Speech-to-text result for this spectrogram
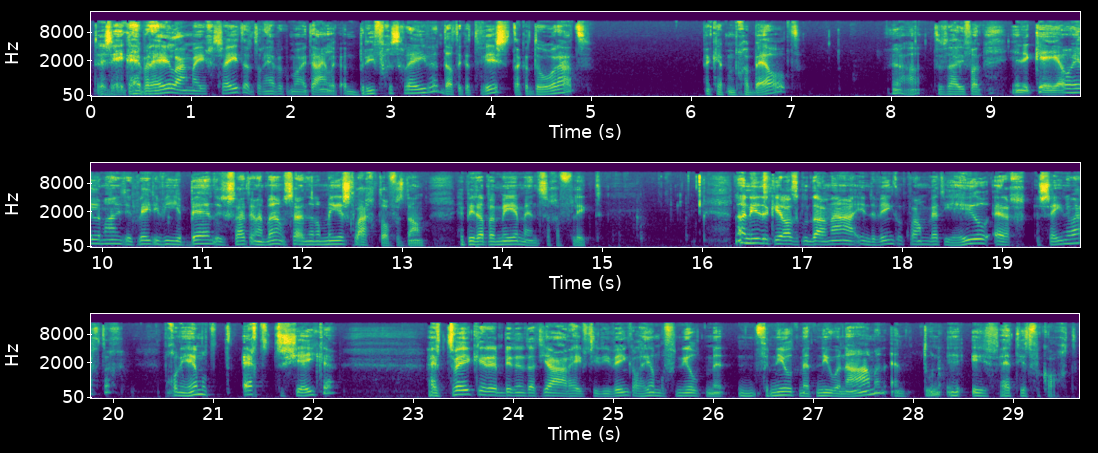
Dus ik heb er heel lang mee gezeten. En toen heb ik hem uiteindelijk een brief geschreven, dat ik het wist, dat ik het door had. Ik heb hem gebeld. Ja, toen zei hij van, ik ken jou helemaal niet, ik weet niet wie je bent. Dus ik zei, nou, zijn er nog meer slachtoffers dan? Heb je dat bij meer mensen geflikt? Nou, en iedere keer als ik daarna in de winkel kwam, werd hij heel erg zenuwachtig. Begon hij helemaal echt te shaken. Hij heeft twee keer binnen dat jaar heeft hij die winkel helemaal vernieuwd met, vernieuwd met nieuwe namen. En toen is, het verkocht.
